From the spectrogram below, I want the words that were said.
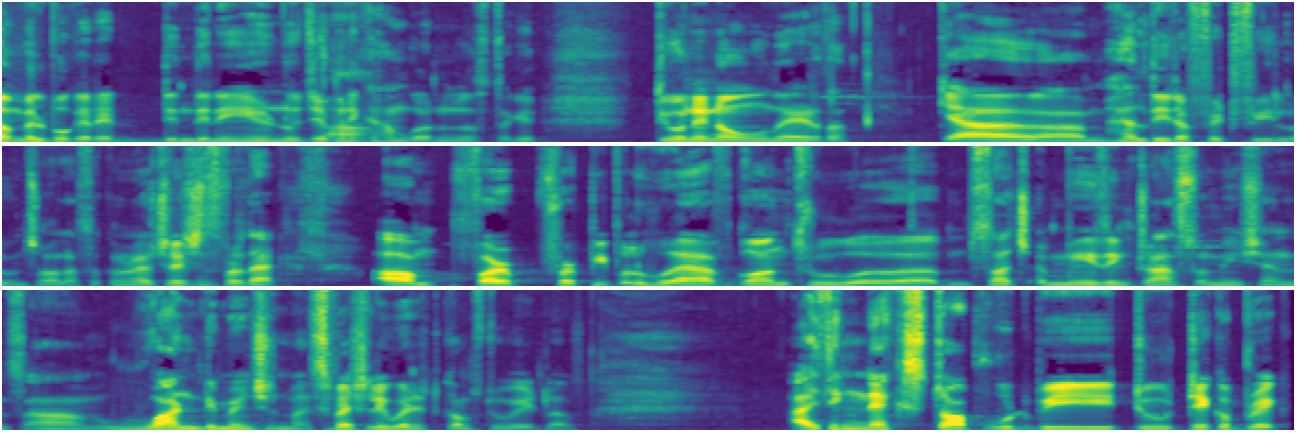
डम्बेल बोकेर दिनदिनै हिँड्नु जे पनि काम गर्नु जस्तो कि। त्यो नै नहुँदाखेरि त। क्या हेल्दी र फिट फिल हुन्छ होला. So congratulations for that for for people who have gone through such amazing transformations one डिमेन्सनमा specially when it comes to weight loss I think next stop would be to take a break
